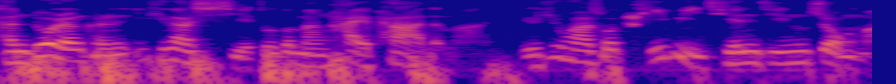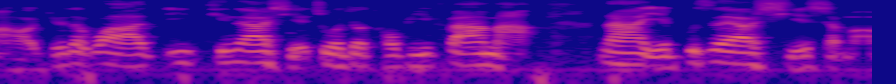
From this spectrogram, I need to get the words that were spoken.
很多人可能一听到写作都蛮害怕的嘛。有句话说提笔千斤重嘛哈，觉得哇一听到要写作就头皮发麻，那也不知道要写什么。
